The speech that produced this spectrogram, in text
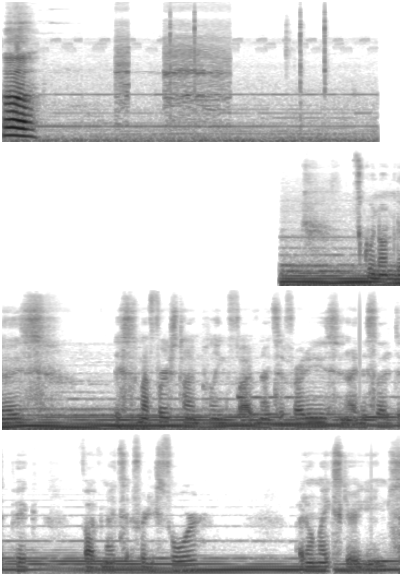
Uh. What's going on, guys? This is my first time playing Five Nights at Freddy's, and I decided to pick Five Nights at Freddy's 4. I don't like scary games,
